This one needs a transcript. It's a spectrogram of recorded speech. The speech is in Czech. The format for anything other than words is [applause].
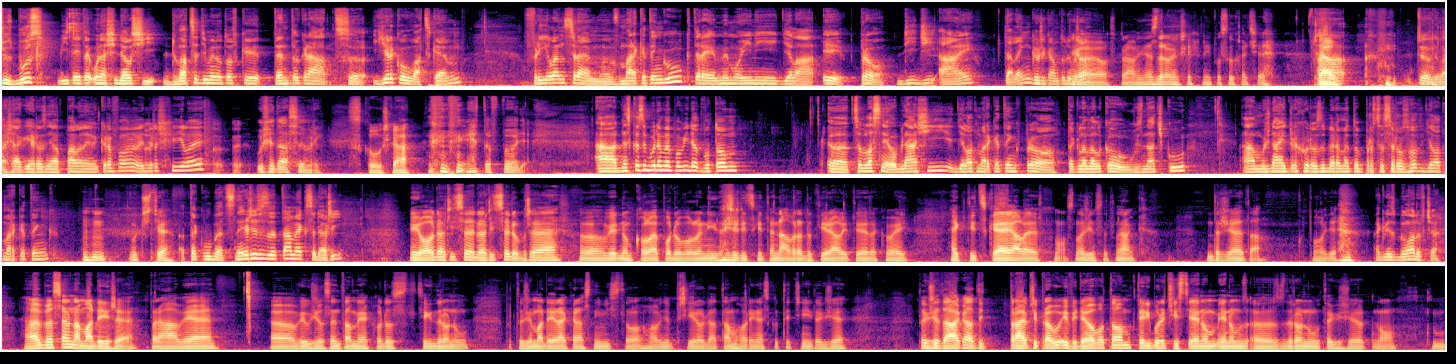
Čus bus, vítejte u naší další 20 minutovky, tentokrát s Jirkou Vackem, freelancerem v marketingu, který mimo jiný dělá i pro DJI Telling, říkám to dobře? Jo, jo, správně, zdravím všechny posluchače. Čau. A, ty, ty máš nějaký hrozně napálený mikrofon, vydrž chvíli, už je to asi dobrý. Zkouška. [laughs] je to v pohodě. A dneska si budeme povídat o tom, co vlastně obnáší dělat marketing pro takhle velkou značku a možná i trochu rozebereme to, proč se rozhod dělat marketing. Mhm, určitě. A tak vůbec. Nejdřív se zeptám, jak se daří. Jo, daří se, daří se dobře eh, v jednom kole po dovolený, [laughs] takže vždycky ten návrat do té reality je takový hektický, ale no, snažím se to nějak držet a v pohodě. [laughs] A kdy jsi byl na dovče? Hele, byl jsem na Madejře právě Využil jsem tam jako dost těch dronů, protože Madeira je krásné místo, hlavně příroda, tam hory neskutečný, takže, takže tak a teď právě připravuji i video o tom, který bude čistě jenom, jenom z, eh, z dronů, takže no,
